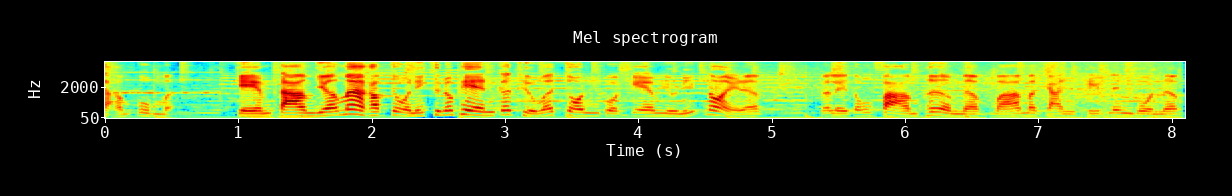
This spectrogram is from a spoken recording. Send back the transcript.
สามปุ่มอะเกมตามเยอะมากครับจังหวะนี้คุณนเพนก็ถือว่าจนกว่าเกมอยู่นิดหน่อยนะครับ ก็เลยต้องฟาร์มเพิ่มนะครับว้ามากันคลิปเล่นบนนะครับ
